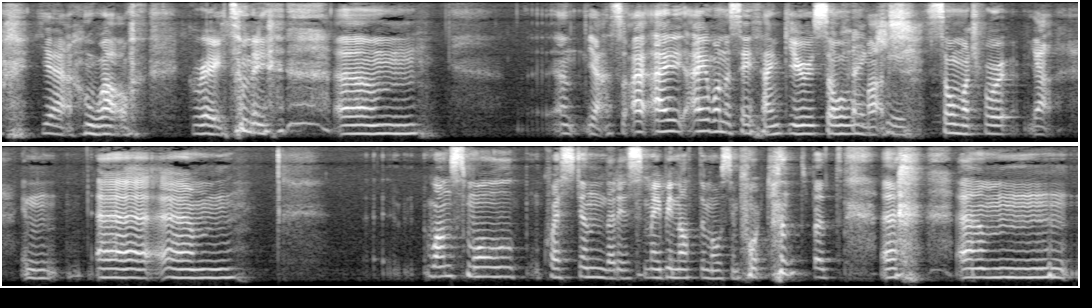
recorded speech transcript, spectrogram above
yeah, wow, great to me. Um, and yeah, so I, I, I want to say thank you so Oh, thank much, you. so much for yeah. In uh, um, one small question that is maybe not the most important, but uh, um,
